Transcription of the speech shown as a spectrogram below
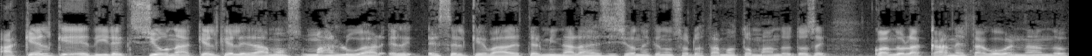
aquel que direcciona, aquel que le damos más lugar, él es el que va a determinar las decisiones que nosotros estamos tomando. Entonces, cuando la carne está gobernando,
